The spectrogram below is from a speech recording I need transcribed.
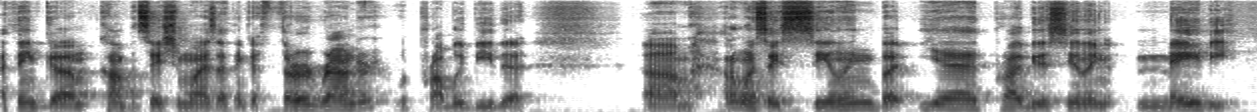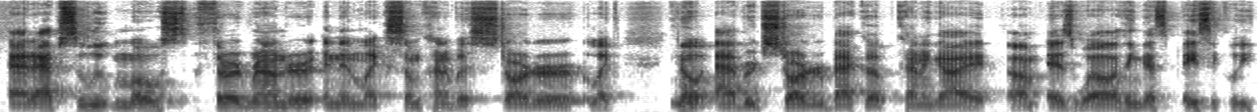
I think um, compensation wise, I think a third rounder would probably be the, um, I don't want to say ceiling, but yeah, it'd probably be the ceiling. Maybe, at absolute most third rounder, and then like some kind of a starter, like you know, average starter backup kind of guy um, as well. I think that's basically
